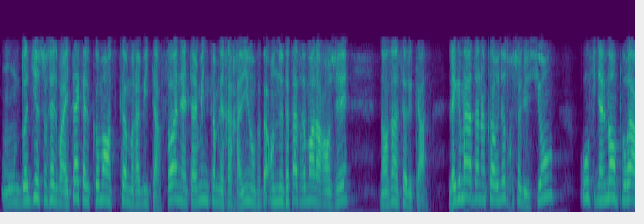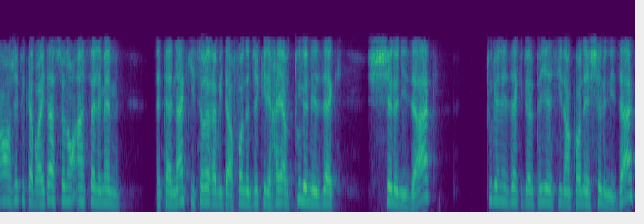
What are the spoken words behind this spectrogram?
on doit dire sur cette braïta qu'elle commence comme Rabbi Tarfon et elle termine comme les Chachamim, on, on ne peut pas vraiment l'arranger dans un seul cas. La Gemara donne encore une autre solution, où finalement on pourrait arranger toute la braïta selon un seul et même Tana, qui serait Rabbi Tarfon, de dire qu'il est chayav tout le Nezek chez le Nizak, tout le Nezek doit le payer s'il en connaît chez le Nizak,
